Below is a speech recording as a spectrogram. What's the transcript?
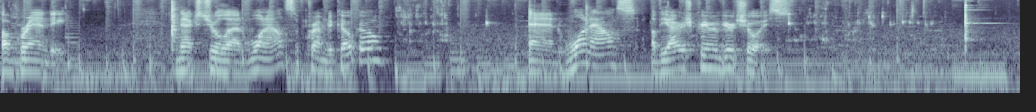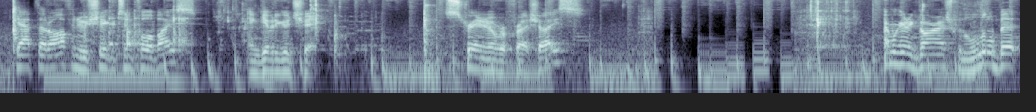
of brandy. Next, you'll add one ounce of creme de cocoa and one ounce of the Irish cream of your choice. Cap that off into a shaker tin full of ice and give it a good shake. Strain it over fresh ice. And we're gonna garnish with a little bit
